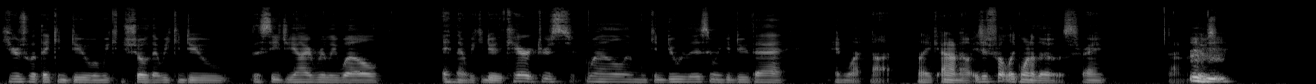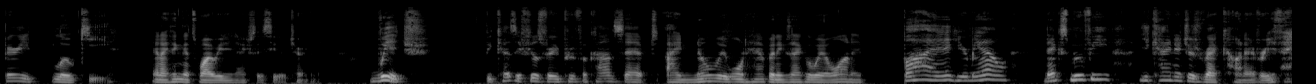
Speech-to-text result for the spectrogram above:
here's what they can do, and we can show that we can do the CGI really well, and that we can do the characters well, and we can do this and we can do that, and whatnot. Like I don't know, it just felt like one of those, right? I don't know. It was Mhm. very low key, and I think that's why we didn't actually see the tournament. Which, because it feels very proof of concept, I know it won't happen exactly the way I want it. But hear me out. Next movie, you kind of just retcon everything.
